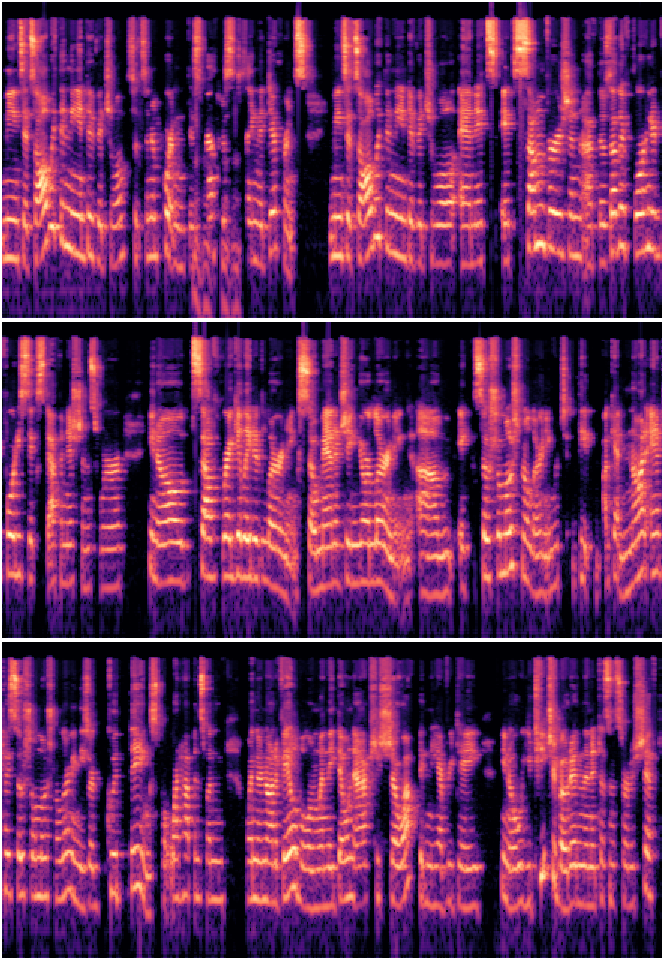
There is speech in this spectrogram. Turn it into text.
means it's all within the individual. So it's an important. This mm-hmm, mm-hmm. saying the difference it means it's all within the individual, and it's it's some version of those other 446 definitions were you know self-regulated learning. So managing your learning um, social emotional learning which the, again not anti-social emotional learning. These are good things but what happens when when they're not available and when they don't actually show up in the everyday you know you teach about it and then it doesn't sort of shift.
